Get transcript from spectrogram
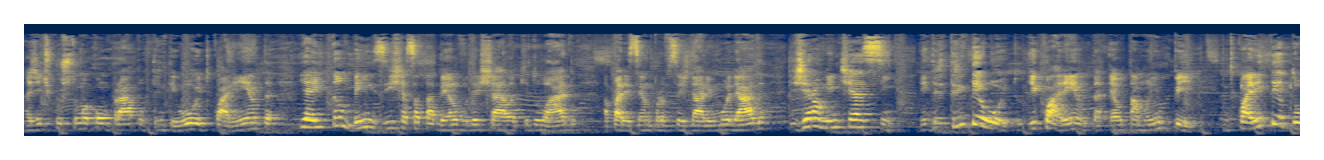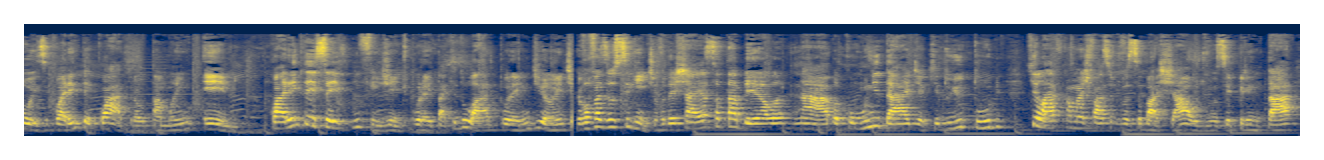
a gente costuma comprar por 38, 40, e aí também existe essa tabela, vou deixar ela aqui do lado, aparecendo para vocês darem uma olhada. E geralmente é assim, entre 38 e 40 é o tamanho P, entre 42 e 44 é o tamanho M. 46, enfim, gente, por aí tá aqui do lado, por aí em diante. Eu vou fazer o seguinte, eu vou deixar essa tabela na aba comunidade aqui do YouTube, que lá fica mais fácil de você baixar ou de você printar.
